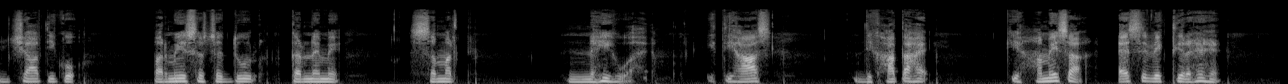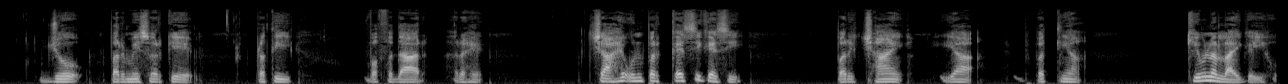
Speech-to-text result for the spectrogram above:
जाति को परमेश्वर से दूर करने में समर्थ नहीं हुआ है। इतिहास दिखाता है कि हमेशा ऐसे व्यक्ति रहे हैं जो परमेश्वर के प्रति वफादार रहे। चाहे उन पर कैसी कैसी परीक्षाएँ या विपत्तियाँ क्यों न लाई गई हो।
